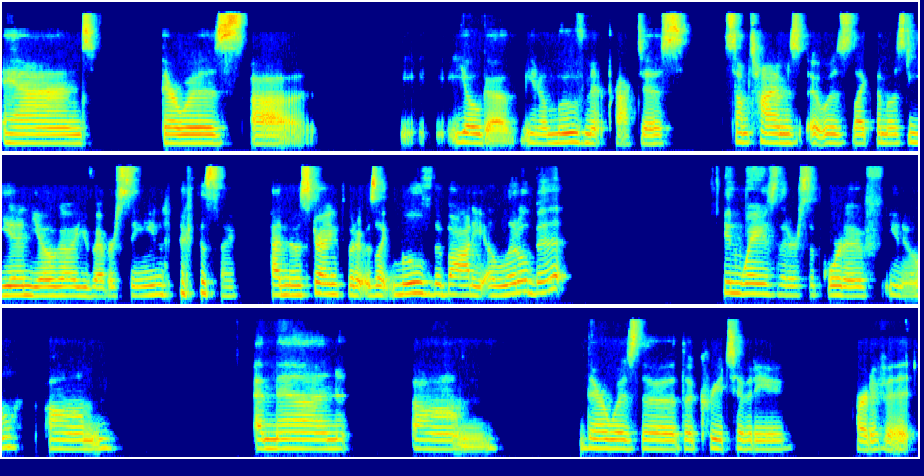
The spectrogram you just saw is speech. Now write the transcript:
and there was uh, yoga, you know, movement practice sometimes it was like the most yin yoga you've ever seen because I had no strength, but it was like move the body a little bit in ways that are supportive, you know. Um, and then um, there was the the creativity part of it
